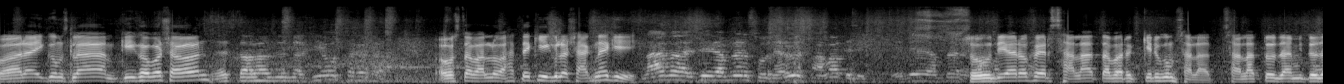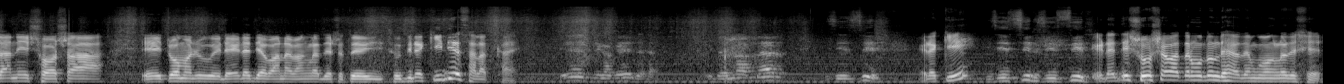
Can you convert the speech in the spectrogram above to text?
ওয়ালাইকুম সালাম। কি খবর শাওন? অবস্থা ভালো। হাতে কি এগুলো শাক নাকি? সৌদি আরবের সালাদ আবার কীরকম সালাদ? সালাদ তো আমি তো জানি শশা এই টমেটো এটা এটা দিয়ে বানায় বাংলাদেশে। তো এই সৌদিরা কি দিয়ে সালাদ খায়? এটা কি? এটা দিয়ে সর্ষা পাতার মতন দেখা যায় বাংলাদেশের।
